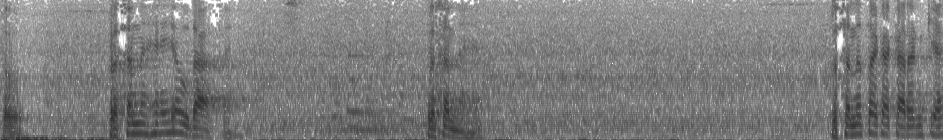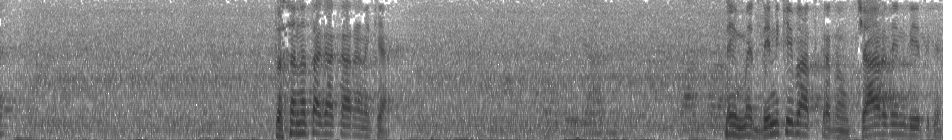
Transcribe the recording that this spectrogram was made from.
तो प्रसन्न है या उदास है? प्रसन्न है। प्रसन्नता का कारण क्या है? प्रसन्नता का कारण क्या? नहीं, मैं दिन की बात कर रहा हूँ, चार दिन बीत गए।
